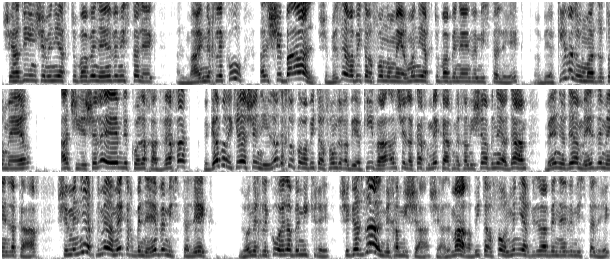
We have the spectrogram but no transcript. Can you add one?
שהדין שמניח כתובה ביניהם ומסתלק. על מה הם נחלקו? על שבעל, שבזה רבי טרפון אומר, מניח כתובה ביניהם ומסתלק. רבי עקיבא לעומת זאת אומר, עד שישלם לכל אחת ואחת. וגם במקרה השני לא נחלקו רבי טרפון ורבי עקיבא על שלקח מקח מחמישה בני אדם ואין יודע מאיזה מהן לקח, שמניח דמי המקח ביניהם ומסתלק. לא נחלקו אלא במקרה שגזל מחמישה, מה רבי טרפון מניח גזלה ביניהם ומסתלק,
